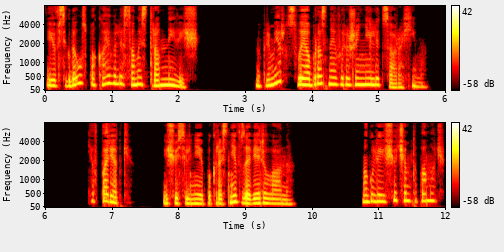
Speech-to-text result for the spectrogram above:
Ее всегда успокаивали самые странные вещи. Например, своеобразное выражение лица Рахима. «Я в порядке», — еще сильнее покраснев, заверила она. «Могу ли еще чем-то помочь?»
